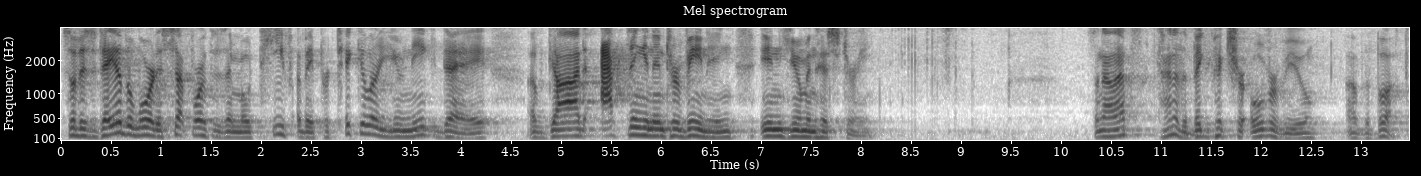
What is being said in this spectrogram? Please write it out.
So, this day of the Lord is set forth as a motif of a particular unique day of God acting and intervening in human history. So, now that's kind of the big picture overview of the book.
